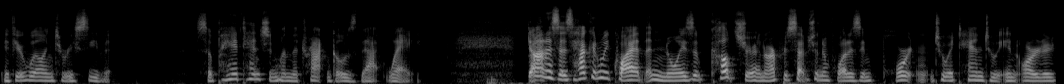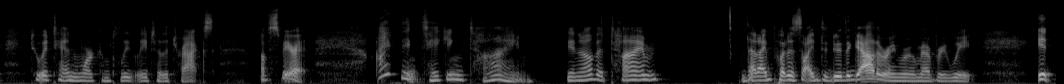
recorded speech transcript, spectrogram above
if you're willing to receive it. So pay attention when the track goes that way. Donna says, How can we quiet the noise of culture and our perception of what is important to attend to in order to attend more completely to the tracks of spirit? I think taking time, you know, the time that I put aside to do the gathering room every week, it,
